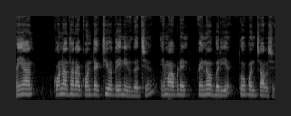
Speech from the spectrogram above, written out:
અહીંયા કોના થરા કોન્ટેક્ટ થયો તો એની વિગત છે. એમાં આપણે કંઈ ન ભરીએ તો પણ ચાલશે.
